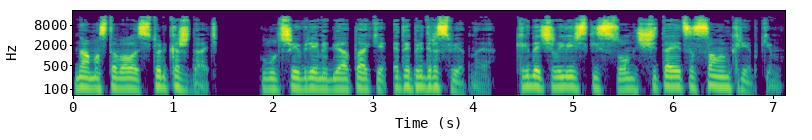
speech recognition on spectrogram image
Нам оставалось только ждать. Лучшее время для атаки – это предрассветное, когда человеческий сон считается самым крепким.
